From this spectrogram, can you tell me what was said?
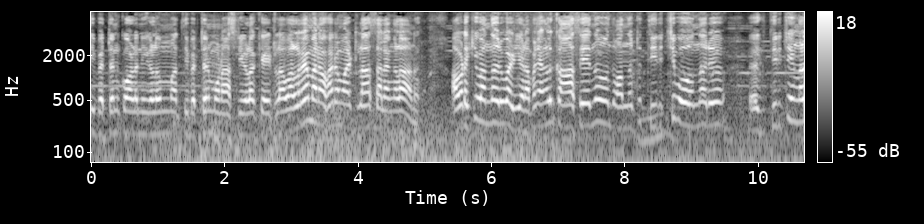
തിബറ്റൻ കോളനികളും തിബറ്റൻ മൊണാസ്ട്രികളൊക്കെ ആയിട്ടുള്ള വളരെ മനോഹരമായിട്ടുള്ള സ്ഥലങ്ങളാണ്. അവിടേക്ക് വന്ന ഒരു വഴിയാണ്. അപ്പം ഞങ്ങൾ കാസേന്ന് വന്നിട്ട് തിരിച്ചു പോകുന്ന ഒരു തിരിച്ച് ഞങ്ങൾ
